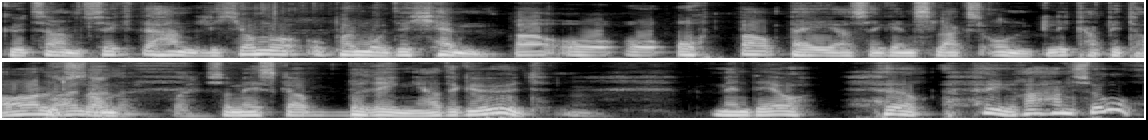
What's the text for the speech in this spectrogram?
Guds ansikt. Det handler ikke om å, å på en måte kjempe og, og opparbeide seg en slags åndelig kapital Nei, som, nei, nei. som jeg skal bringe til Gud. Men det å høre, høre Hans ord.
